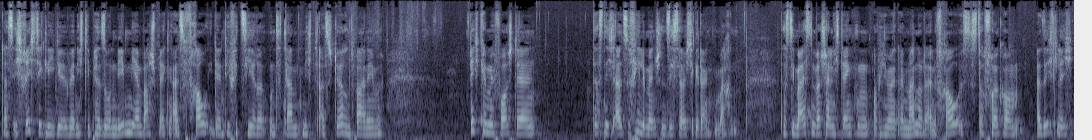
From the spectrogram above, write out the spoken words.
dass ich richtig liege, wenn ich die Person neben mir im Waschbecken als Frau identifiziere und damit nicht als störend wahrnehme? Ich kann mir vorstellen, dass nicht allzu viele Menschen sich solche Gedanken machen. Dass die meisten wahrscheinlich denken, ob jemand ein Mann oder eine Frau ist, ist doch vollkommen ersichtlich.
